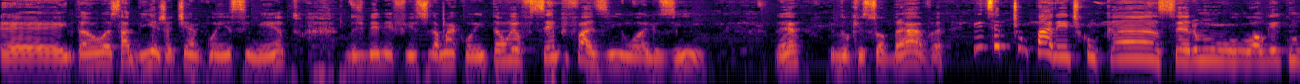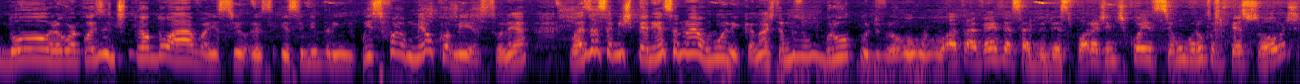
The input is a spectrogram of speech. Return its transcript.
É, então eu sabia, já tinha conhecimento dos benefícios da maconha. Então eu sempre fazia um óleozinho, né, do que sobrava e gente sempre tinha um parente com câncer, um, alguém com dor, alguma coisa, a gente doava esse, esse, esse vidrinho. Isso foi o meu começo, né? Mas essa minha experiência não é única. Nós temos um grupo, de, o, o, através dessa, desse fórum, a gente conheceu um grupo de pessoas.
